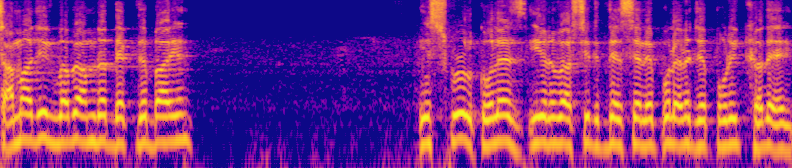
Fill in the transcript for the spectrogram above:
সামাজিকভাবে আমরা দেখতে পাই স্কুল, কলেজ ইউনিভার্সিটিতে ছেলেপুলেরা যে পরীক্ষা দেয়,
